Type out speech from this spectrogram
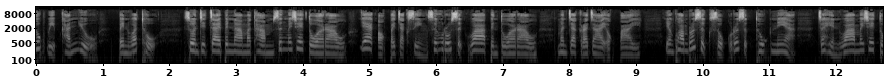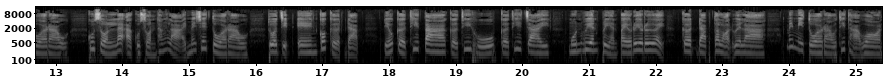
ทุกข์บีบคั้นอยู่ เป็นวัตถุ ส่วนจิตใจเป็นนามธรรม ซึ่งไม่ใช่ตัวเรา แยกออกไปจากสิ่ง ซึ่งรู้สึกว่าเป็นตัวเรา มันจะกระจายออกไป อย่างความรู้สึกสุขรู้สึกทุกข์เนี่ย จะเห็นว่าไม่ใช่ตัวเรา กุศลและอกุศลทั้งหลายไม่ใช่ตัวเรา ตัวจิตเองก็เกิดดับ เดี๋ยวเกิดที่ตา เกิดที่หู เกิดที่ใจ หมุนเวียนเปลี่ยนไปเรื่อยๆ เกิดดับตลอดเวลา ไม่มีตัวเราที่ถาวร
